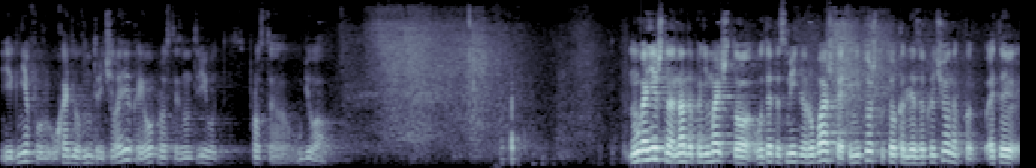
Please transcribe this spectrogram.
и гнев уходил внутрь человека, его просто изнутри вот просто убивал. Ну, конечно, надо понимать, что вот эта смирительная рубашка, это не то, что только для заключенных, это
